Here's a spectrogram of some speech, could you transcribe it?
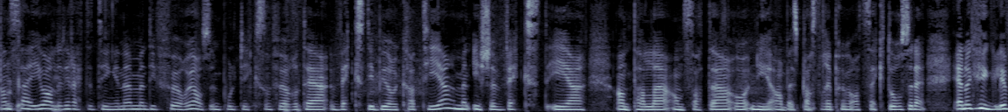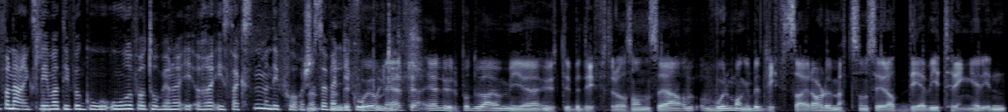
Han okay. sier jo alle de rette tingene, men de fører jo altså en politikk som fører til vekst i byråkratiet, men ikke vekst i antallet ansatte og nye arbeidsplasser i privat sektor. Så det er nok hyggelig for næringslivet at de får gode ord for Torbjørn Røe Isaksen, men de får ikke men, så veldig god politikk. Mer, jeg lurer på, Du er jo mye ute i bedrifter og sånn, ser jeg. Hvor mange bedriftseiere har du møtt som sier at det vi trenger i den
